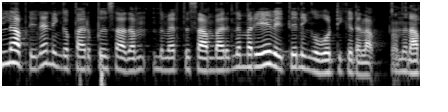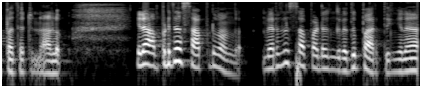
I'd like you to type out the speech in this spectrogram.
இல்லை அப்படின்னா நீங்கள் பருப்பு சாதம் இந்த மாதிரி சாம்பார் இந்த மாதிரியே வைத்து நீங்கள் ஓட்டிக்கிடலாம். அந்த நாற்பத்தெட்டு நாளும். ஏன்னா அப்படி தான் சாப்பிடுவாங்க. விரத சாப்பாடுங்கிறது பார்த்தீங்கன்னா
